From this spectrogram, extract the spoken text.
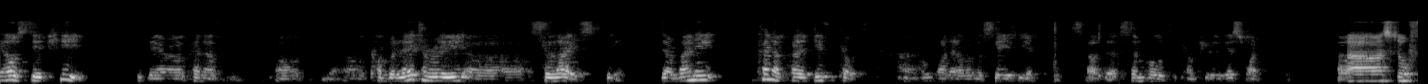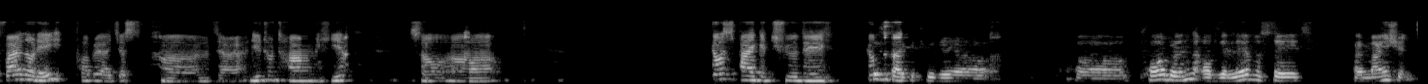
LCP, there are kind of combinatory slides. There are many kind of kind of difficult uh, what I want to say here. Not uh, simple to compute this one. Uh, so finally, probably I just uh, the little time here. So uh, goes back to the goes back to the uh, uh, problem of the level state I mentioned.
